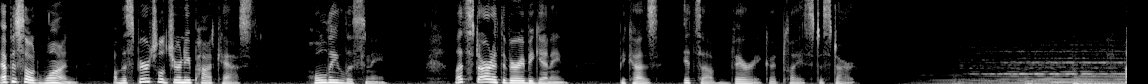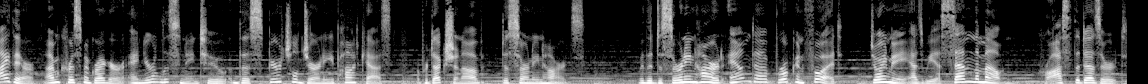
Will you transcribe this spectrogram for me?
Episode 1 of the Spiritual Journey podcast Holy Listening. Let's start at the very beginning because it's a very good place to start. Hi there, I'm Kris McGregor, and you're listening to the Spiritual Journey podcast, a production of Discerning Hearts. With a discerning heart and a broken foot, join me as we ascend the mountain, cross the desert,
